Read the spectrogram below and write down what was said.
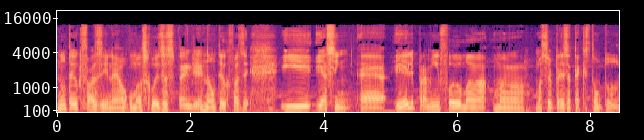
não tem o que fazer, né? Algumas coisas Entendi. não tem o que fazer. E, e assim, é, ele para mim foi uma, uma, uma surpresa até a questão do,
